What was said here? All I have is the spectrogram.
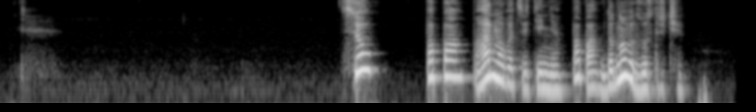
Все, па-па, гарного цвітіння. Па-па, до нових зустрічей.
